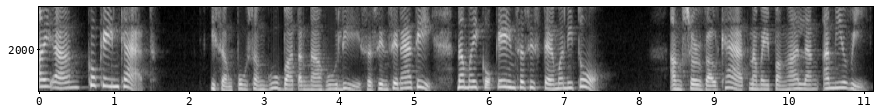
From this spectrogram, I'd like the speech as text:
ay ang Cocaine Cat. Isang pusang gubat ang nahuli sa Cincinnati na may cocaine sa sistema nito. Ang serval cat na may pangalang Amiri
